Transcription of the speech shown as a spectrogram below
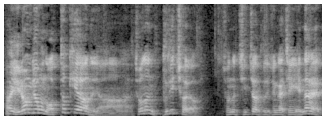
아, 이런 경우는 어떻게 해야 하느냐. 저는 부딪혀요. 저는 진짜 부딪, 그러니까 제가 옛날에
